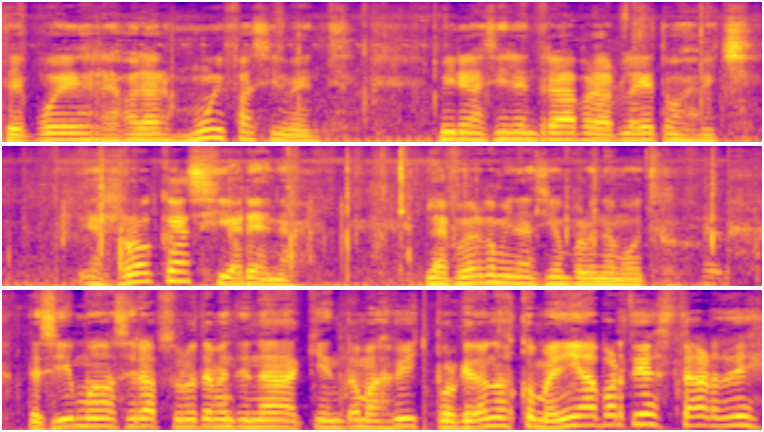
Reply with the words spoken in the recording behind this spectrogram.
te puedes resbalar muy fácilmente. Miren, así es la entrada para la playa de Thomas Beach. Es rocas y arena. La peor combinación para una moto. Decidimos no hacer absolutamente nada aquí en Thomas Beach porque no nos convenía, aparte es tarde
